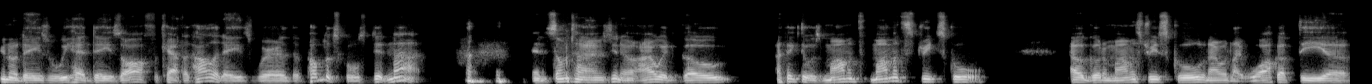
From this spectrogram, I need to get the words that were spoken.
you know, days where we had days off for Catholic holidays where the public schools did not. and sometimes, you know, I would go, I think there was Monmouth, Monmouth Street School. I would go to Monmouth Street School and I would like walk up the uh,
